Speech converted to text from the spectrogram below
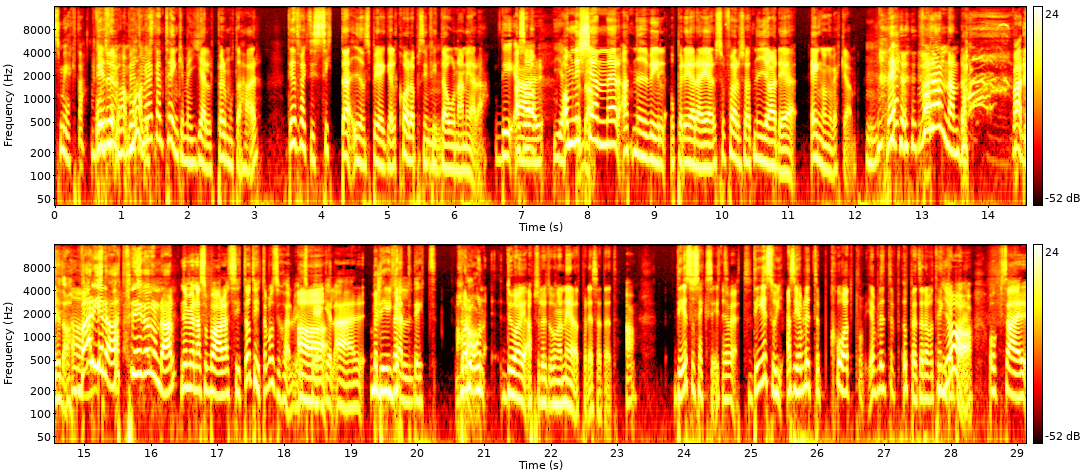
smekta. Vet, du, vet vad jag kan tänka mig hjälper mot det här? Det är att faktiskt sitta i en spegel, kolla på sin Mm. fitta och onanera. Det Alltså, är jättebra. Om ni känner att ni vill operera er så föreslår jag att ni gör det en gång i veckan. Mm. Nej, varannan dag! Varje dag. Ja. Varje dag, tre gånger om dagen! Nej men alltså bara att sitta och titta på sig själv i en Ja. spegel är Men det är väldigt har du, bra. on- du har ju absolut onanerat på det sättet. Ja. Det är så sexigt. Jag vet. Det är så, alltså jag blir typ kåt, på, jag blir typ upphetsad av att tänka på ja, det. och så här,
